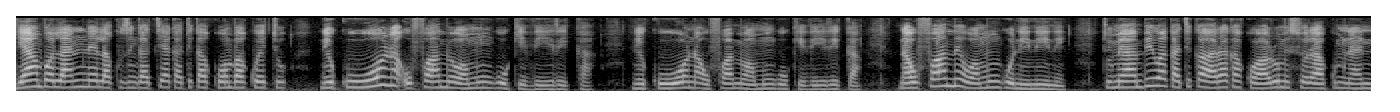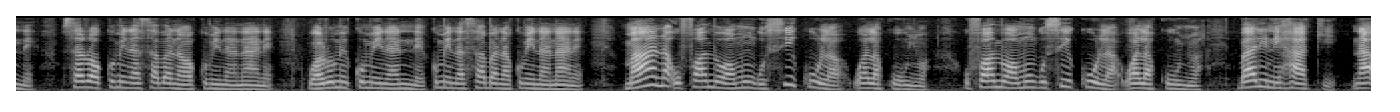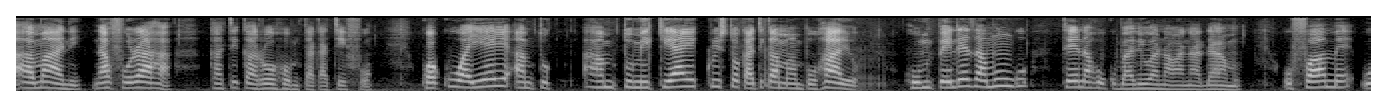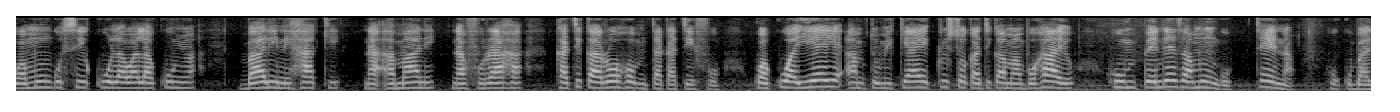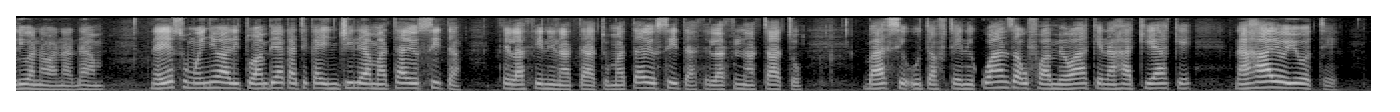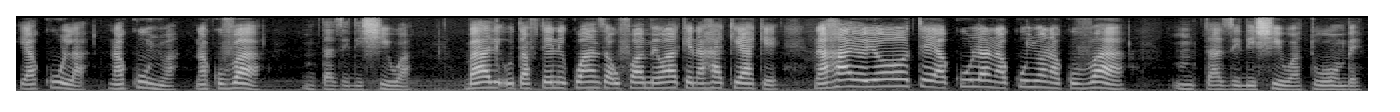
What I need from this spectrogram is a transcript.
Jambo la nne la kuzingatia katika kuomba kwetu ni kuuona ufalme wa Mungu ukidhihirika. Ni kuuona ufalme wa Mungu ukidhihirika. Na ufalme wa Mungu ni nini? Tumeambiwa katika haraka kwa Warumi sura ya 14 mstari wa 17 na saba na wa 18. Warumi 14, 17 na 18. Maana ufalme wa Mungu si kula wala kunywa. Ufalme wa Mungu si kula wala kunywa, bali ni haki na amani na furaha katika Roho Mtakatifu. Kwa kuwa yeye amtu, amtumikiaye Kristo katika mambo hayo humpendeza Mungu tena hukubaliwa na wanadamu. Ufalme wa Mungu si kula wala kunywa bali ni haki na amani na furaha katika Roho Mtakatifu. Kwa kuwa yeye amtumikiaye Kristo katika mambo hayo humpendeza Mungu tena hukubaliwa na wanadamu. Na Yesu mwenyewe alituambia katika Injili ya Mathayo 6:33. Mathayo 6:33. Basi utafuteni kwanza ufalme wake na haki yake na hayo yote ya kula na kunywa na kuvaa mtazidishiwa. Bali utafuteni kwanza ufalme wake na haki yake. Na hayo yote ya kula na kunywa na kuvaa mtazidishiwa tuombe.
